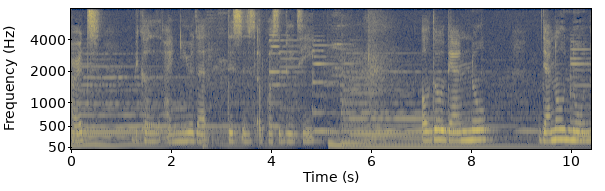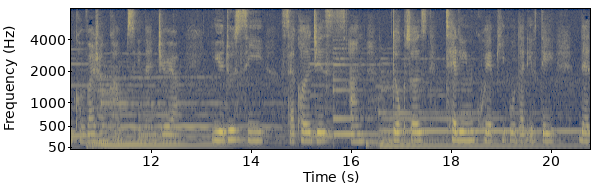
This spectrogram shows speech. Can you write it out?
hurt because I knew that this is a possibility. Although there are no there are no known conversion camps in Nigeria you do see psychologists and doctors telling queer people that if they that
